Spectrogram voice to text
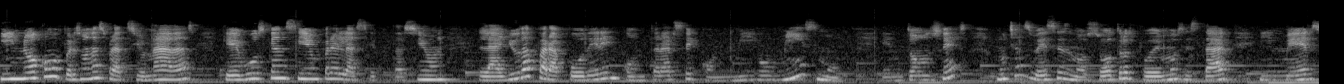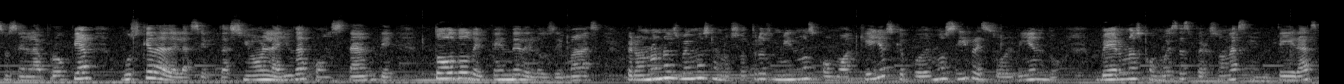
y no como personas fraccionadas que buscan siempre la aceptación, la ayuda para poder encontrarse conmigo mismo. Entonces, muchas veces nosotros podemos estar inmersos en la propia búsqueda de la aceptación, la ayuda constante, todo depende de los demás, pero no nos vemos a nosotros mismos como aquellos que podemos ir resolviendo, vernos como esas personas enteras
